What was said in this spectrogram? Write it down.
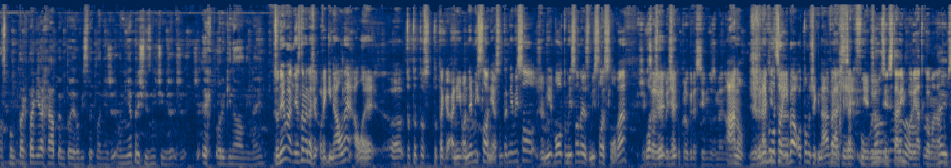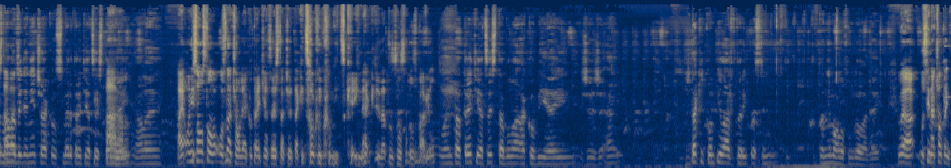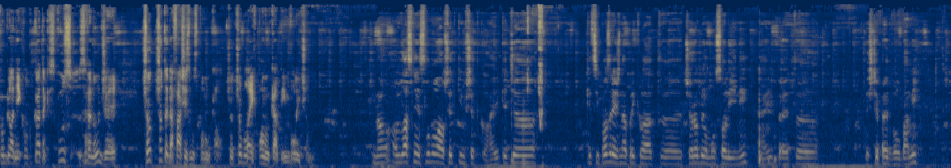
Aspoň tak, tak ja chápem to jeho vysvetlenie, že oni neprišli s ničím, že, že, že echt originálnym, hej. To nemá, neznamená, že originálne, ale uh, to, to, to, to, tak ani on nemyslel, ja som tak nemyslel, že my, bolo to myslené v zmysle slova. Že chceli že- robiť že- nejakú progresívnu zmenu. Áno, že, že nebolo to iba o tom, že k návrate... sa k fungujúcim niečo- starým áno, poriadkom a na hej, tom to mala stavať. byť aj niečo ako smer tretia cesta, Áno. hej, ale A oni sa oslovo označovali ako tretia cesta, čo je také celkom komické inak, že na to som sa dozbavil. len tá tretia cesta bola akoby, hej, že, že, aj- že taký kompilát, ktorý proste to nemohlo fungovať, hej. No ja už si načal ten kompilát niekoľkokrát, tak skús zhrnúť, že čo, čo teda fašizmus ponúkal? Čo, čo bola ich ponuka tým voličom? No, on vlastne sluboval všetkým všetko, hej. Keď, eh, keď si pozrieš napríklad, eh, čo robil Mussolini, hej, pred, eh, ešte pred voľbami,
